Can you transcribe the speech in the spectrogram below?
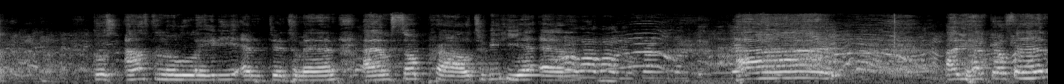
ด Good afternoon lady and gentlemen I am so proud to be here and Hi Are you have girlfriend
